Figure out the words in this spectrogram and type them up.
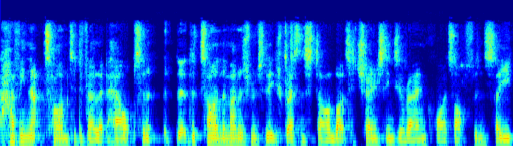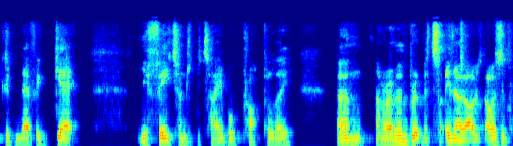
having that time to develop helps. And at the time, the management of the Express and Star like to change things around quite often, so you could never get your feet under the table properly. Um, and I remember at the time, you know, I was, I was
